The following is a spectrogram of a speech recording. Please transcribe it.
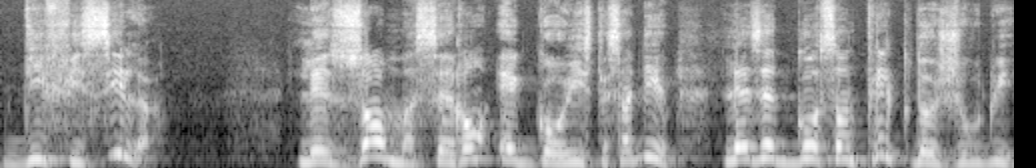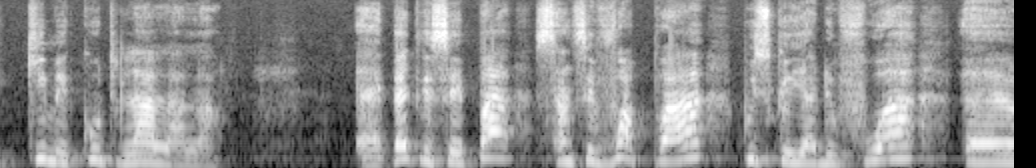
difficiles, les hommes seront égoïstes. C'est-à-dire, les égocentriques d'aujourd'hui qui m'écoutent là, là, là, eh, peut-être que c'est pas, ça ne se voit pas, puisqu'il y a des fois, euh,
